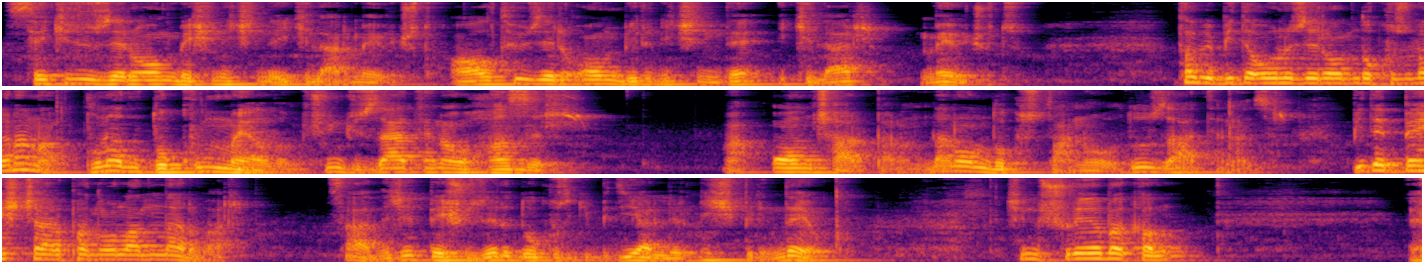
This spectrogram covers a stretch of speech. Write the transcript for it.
8 üzeri 15'in içinde 2'ler mevcut. 6 üzeri 11'in içinde 2'ler mevcut. Tabi bir de 10 üzeri 19 var ama buna dokunmayalım. Çünkü zaten o hazır. 10 çarpanından 19 tane olduğu zaten hazır. Bir de 5 çarpan olanlar var. Sadece 5 üzeri 9 gibi diğerlerinin hiçbirinde yok. Şimdi şuraya bakalım. Ee,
